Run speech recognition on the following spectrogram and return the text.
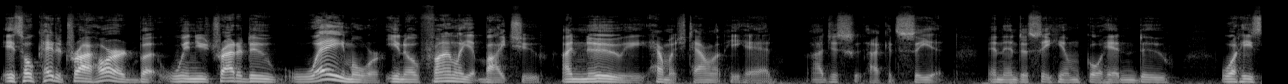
it's okay to try hard, but when you try to do way more, you know, finally it bites you. I knew he, how much talent he had. I just I could see it, and then to see him go ahead and do what he's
